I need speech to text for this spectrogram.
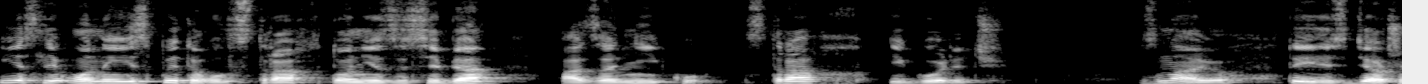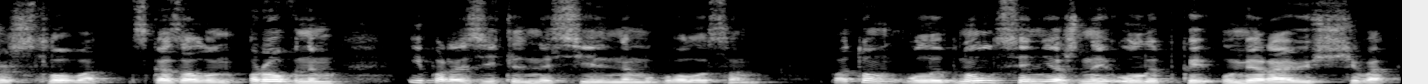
Если он и испытывал страх, то не за себя, а за Нику. Страх и горечь. «Знаю, ты сдержишь слово», – сказал он ровным и поразительно сильным голосом. Потом улыбнулся нежной улыбкой умирающего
